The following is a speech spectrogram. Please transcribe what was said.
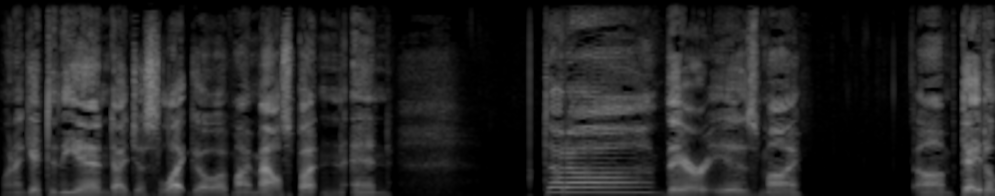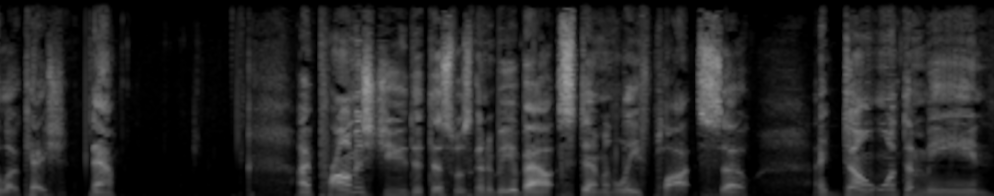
When I get to the end, I just let go of my mouse button and ta-da, there is my um, data location. Now, I promised you that this was going to be about stem and leaf plots. So I don't want the mean.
